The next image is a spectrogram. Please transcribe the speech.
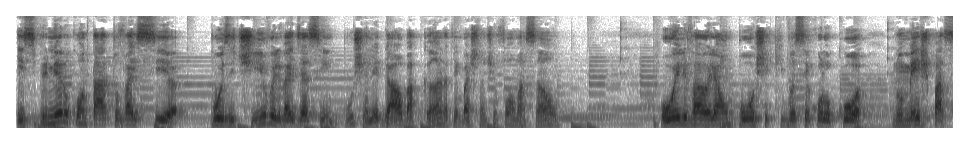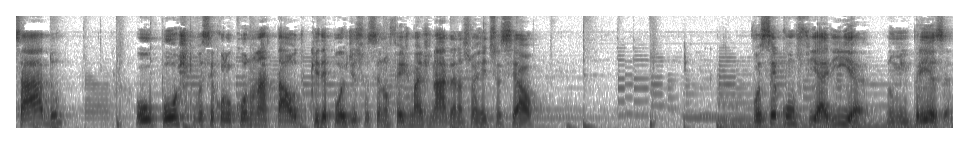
esse primeiro contato vai ser positivo, ele vai dizer assim: puxa, legal, bacana, tem bastante informação ou ele vai olhar um post que você colocou no mês passado, ou o post que você colocou no Natal, porque depois disso você não fez mais nada na sua rede social. Você confiaria numa empresa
